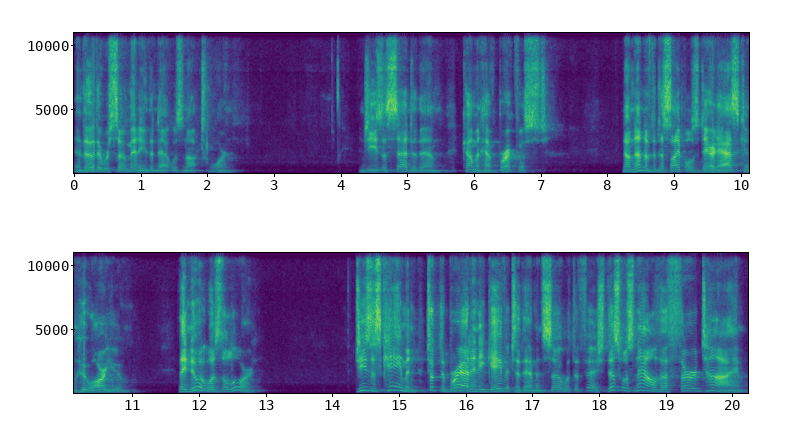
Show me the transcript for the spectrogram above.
And though there were so many, the net was not torn. And Jesus said to them, Come and have breakfast. Now, none of the disciples dared ask him, Who are you? They knew it was the Lord. Jesus came and took the bread and he gave it to them, and so with the fish. This was now the third time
